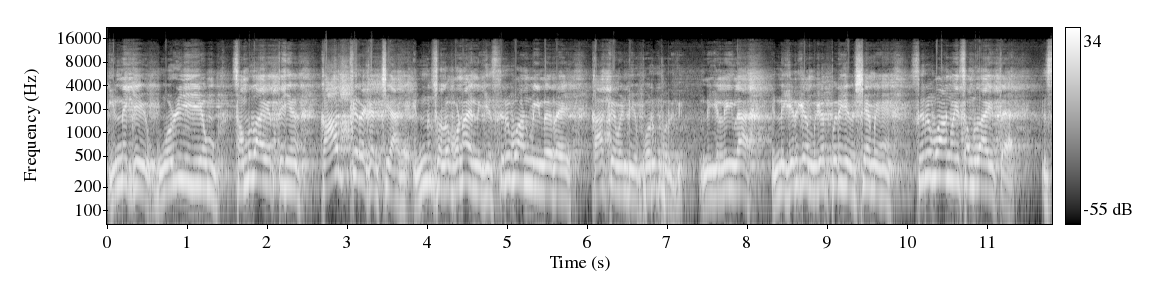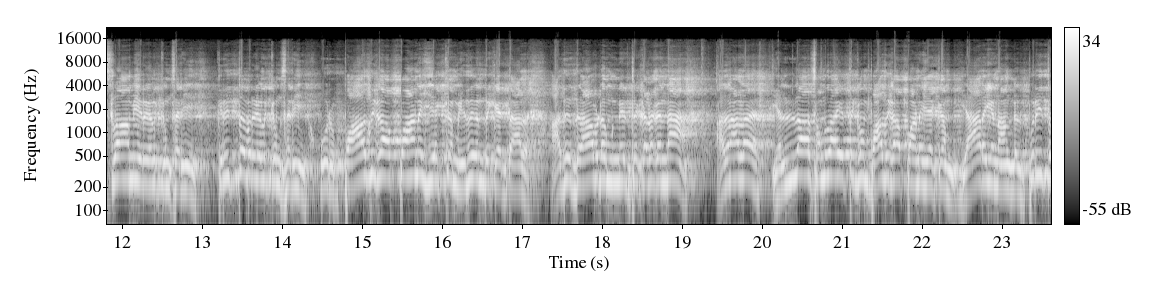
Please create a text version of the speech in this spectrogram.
இன்னைக்கு மொழியையும் சமுதாயத்தையும் காக்கிற கட்சியாக இன்னும் சொல்ல போனால் இன்னைக்கு சிறுபான்மையினரை காக்க வேண்டிய பொறுப்பு இருக்கு. இன்னைக்கு இல்லைங்களா? இன்னைக்கு இருக்கிற மிகப்பெரிய விஷயமே சிறுபான்மை சமுதாயத்தை இஸ்லாமியர்களுக்கும் சரி கிறிஸ்தவர்களுக்கும் சரி ஒரு பாதுகாப்பான இயக்கம் எது என்று கேட்டால் அது திராவிட முன்னேற்ற கழகம் தான். அதனால எல்லா சமுதாயத்துக்கும் பாதுகாப்பான இயக்கம் யாரையும் நாங்கள் பிரித்து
